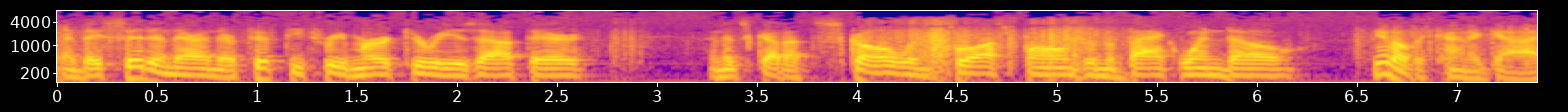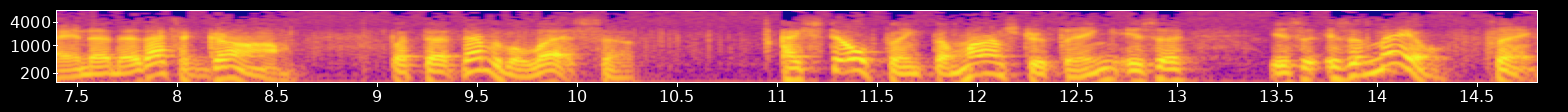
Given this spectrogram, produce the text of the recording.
and they sit in there, and their 53 Mercury is out there, and it's got a skull and crossbones in the back window. You know the kind of guy, and uh, that's a gom. But uh, nevertheless, uh, I still think the monster thing is a is a, is a male thing.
